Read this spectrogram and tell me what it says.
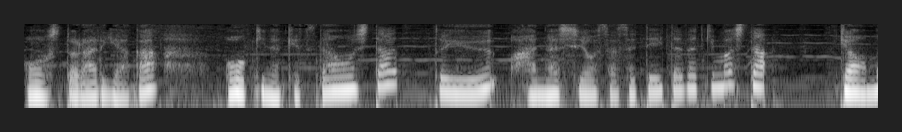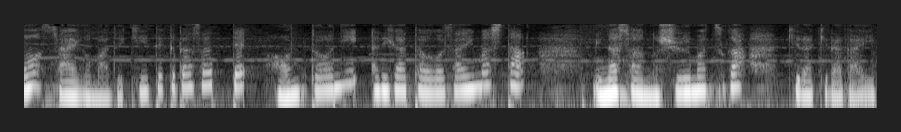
オーストラリアが大きな決断をしたというお話をさせていただきました。今日も最後まで聞いてくださって本当にありがとうございました。皆さんの週末がキラキラがいっ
